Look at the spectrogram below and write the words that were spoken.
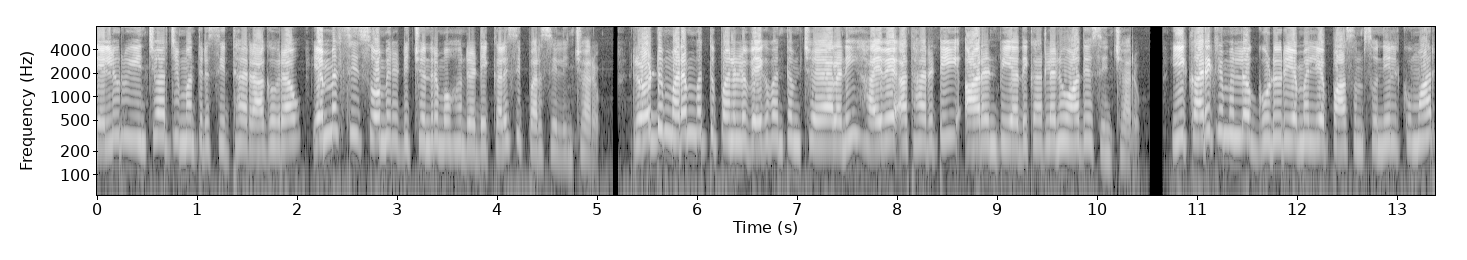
నెల్లూరు ఇన్ఛార్జి మంత్రి సిద్ధా రాఘవరావు ఎమ్మెల్సీ సోమిరెడ్డి చంద్రమోహన్ రెడ్డి కలిసి పరిశీలించారు. రోడ్డు మరమ్మత్తు పనులు వేగవంతం చేయాలని హైవే అథారిటీ ఆర్ఎండ్బి అధికారులను ఆదేశించారు. ఈ కార్యక్రమంలో గూడూరు ఎమ్మెల్యే పాసం సునీల్ కుమార్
